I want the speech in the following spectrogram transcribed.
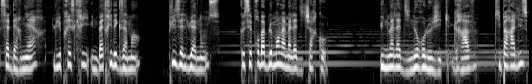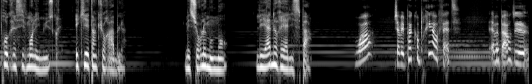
Cette dernière lui prescrit une batterie d'examens, puis elle lui annonce que c'est probablement la maladie de Charcot. Une maladie neurologique grave qui paralyse progressivement les muscles et qui est incurable. Mais sur le moment, Léa ne réalise pas. Moi, j'avais pas compris en fait. Elle me parle de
